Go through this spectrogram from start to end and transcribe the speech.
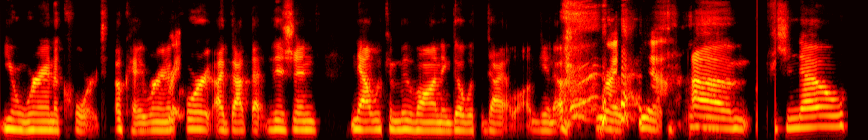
you know, we're in a court. Okay, we're in right. a court. I've got that vision now we can move on and go with the dialogue, you know? right. Yeah. um, Jeannot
